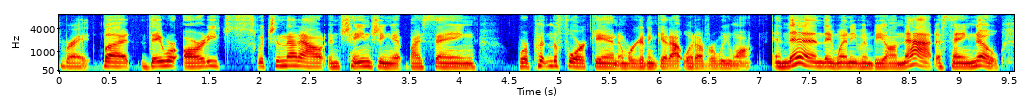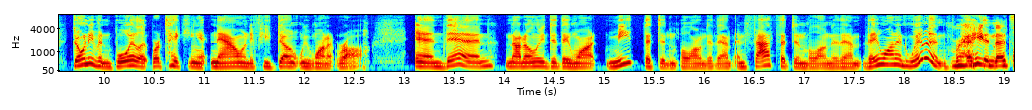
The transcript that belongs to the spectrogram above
Right. But they were already switching that out and changing it by saying, we're putting the fork in and we're going to get out whatever we want. And then they went even beyond that of saying, no, don't even boil it. We're taking it now. And if you don't, we want it raw. And then not only did they want meat that didn't belong to them and fat that didn't belong to them, they wanted women. that Right. didn't That's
